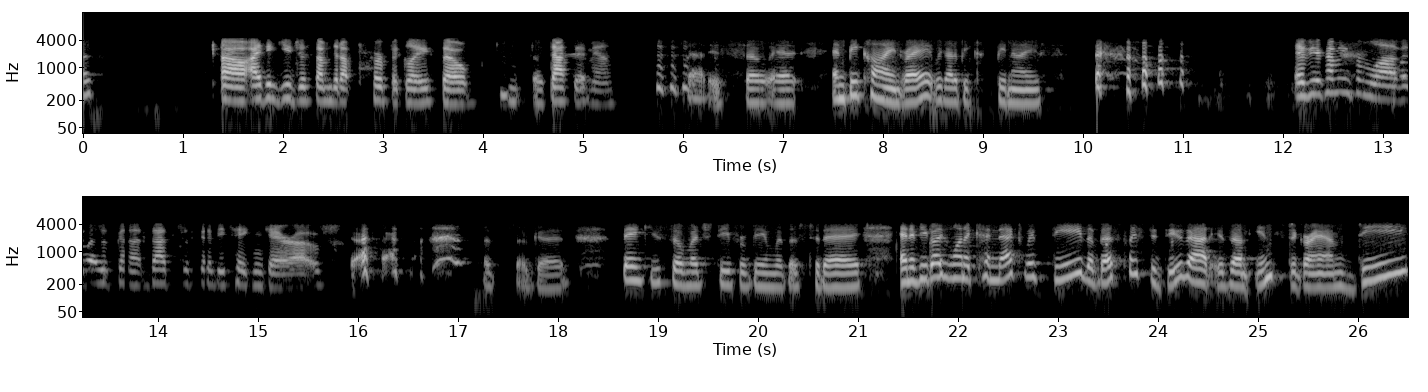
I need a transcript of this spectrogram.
us? Uh, I think you just summed it up perfectly. So, so that's it, man. that is so it. And be kind, right? We got to be be nice. if you're coming from love, it's just gonna that's just gonna be taken care of. that's so good. Thank you so much, Dee, for being with us today. And if you guys want to connect with Dee, the best place to do that is on Instagram, Dee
